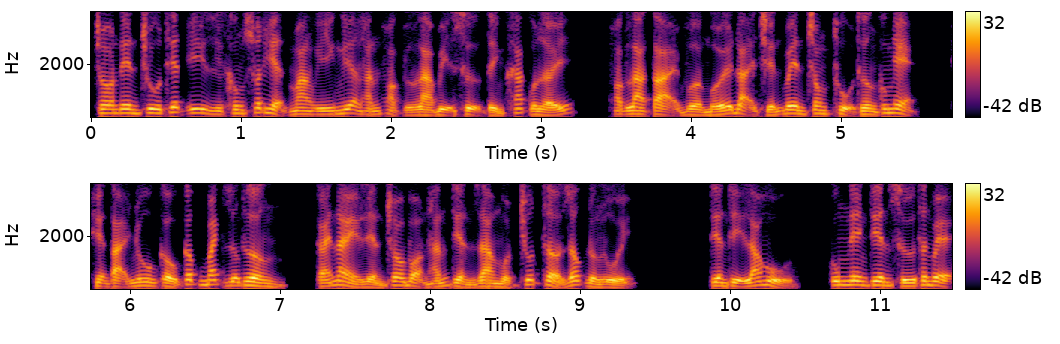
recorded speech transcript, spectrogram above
Cho nên chu thiết y gì không xuất hiện mang ý nghĩa hắn hoặc là bị sự tình khác cuốn lấy, hoặc là tại vừa mới đại chiến bên trong thụ thương không nhẹ, hiện tại nhu cầu cấp bách dưỡng thương, cái này liền cho bọn hắn tiền ra một chút thở dốc đường lùi. Tiền thị lão hủ, cung nên tiên sứ thân vệ,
